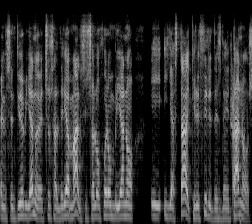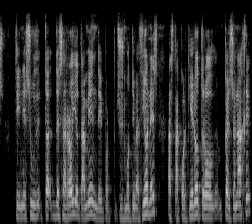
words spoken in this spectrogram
en el sentido de villano. De hecho, saldría mal si solo fuera un villano y, ya está. Quiero decir, desde Thanos tiene su desarrollo también de sus motivaciones, hasta cualquier otro personaje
